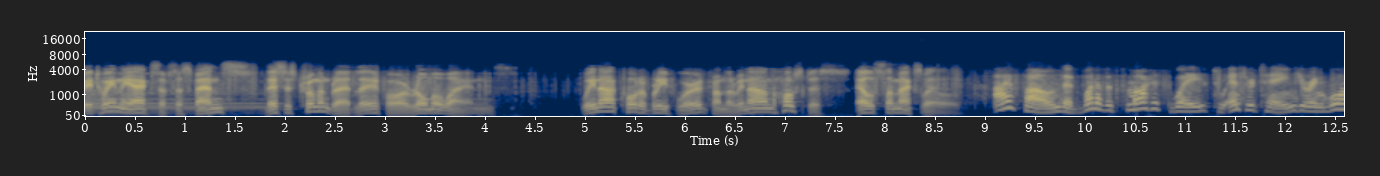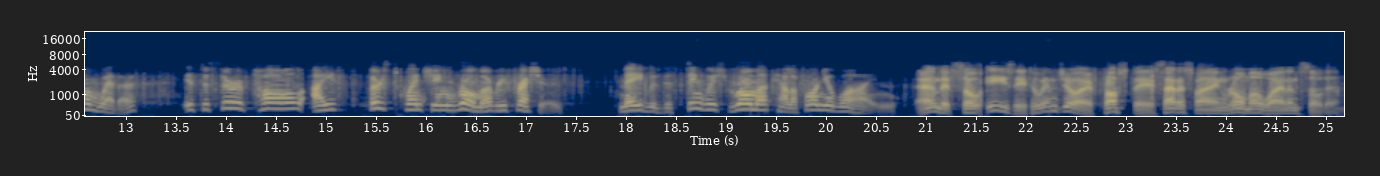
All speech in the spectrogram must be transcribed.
Between the acts of suspense, this is Truman Bradley for Roma Wines. We now quote a brief word from the renowned hostess, Elsa Maxwell. I've found that one of the smartest ways to entertain during warm weather is to serve tall, iced, thirst quenching Roma refreshers made with distinguished Roma California wines. And it's so easy to enjoy frosty, satisfying Roma wine and soda.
